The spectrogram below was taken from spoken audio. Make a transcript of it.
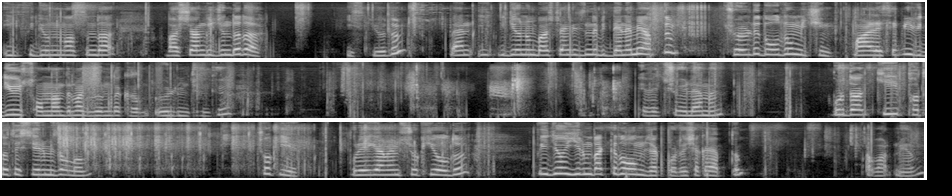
İlk videonun aslında başlangıcında da istiyordum. Ben ilk videonun başlangıcında bir deneme yaptım. Çölde doğduğum için maalesef bir videoyu sonlandırmak zorunda kaldım. Öldüm çünkü. Evet şöyle hemen. Buradaki patateslerimizi alalım. Çok iyi. Buraya gelmemiz çok iyi oldu. Video 20 dakikada olmayacak bu arada. Şaka yaptım. Abartmayalım.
